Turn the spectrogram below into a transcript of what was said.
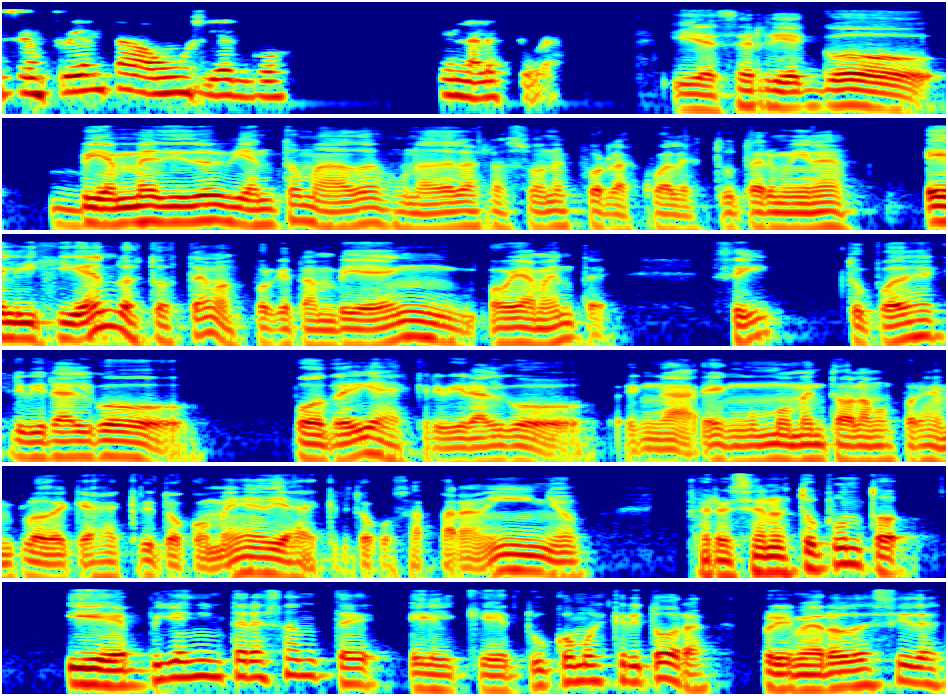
se enfrenta a un riesgo en la lectura. Y ese riesgo bien medido y bien tomado es una de las razones por las cuales tú terminas eligiendo estos temas, porque también, obviamente, sí, tú puedes escribir algo, podrías escribir algo, en, un momento hablamos, por ejemplo, de que has escrito comedias, has escrito cosas para niños, pero ese no es tu punto. Y es bien interesante el que tú como escritora primero decides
